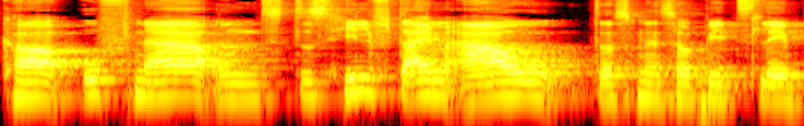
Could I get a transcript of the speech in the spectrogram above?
kann aufnehmen und das hilft einem auch, dass man so ein bisschen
